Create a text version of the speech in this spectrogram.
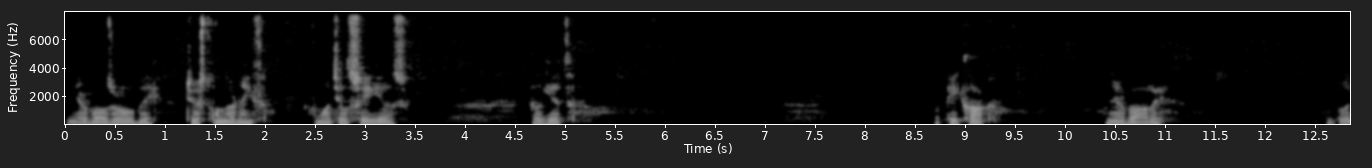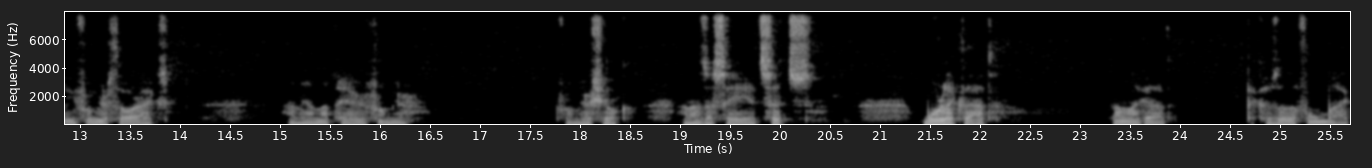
And your buzzer will be just underneath. And what you'll see is you'll get a peacock on your body, the blue from your thorax, and then the pair from your from your shuck. And as I say, it sits more like that than like that because of the foam back.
